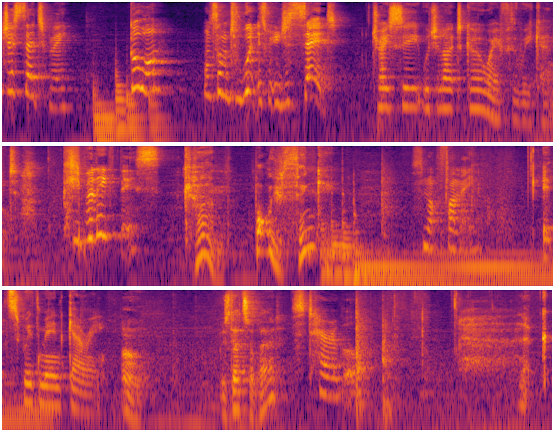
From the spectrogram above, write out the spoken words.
to me. Go on. Want someone to witness what you just said. Tracy, would you like to go away for the weekend? Can you believe this? Come. what were you thinking? It's not funny. It's with me and Gary. Oh, is that so bad? It's terrible. Look,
